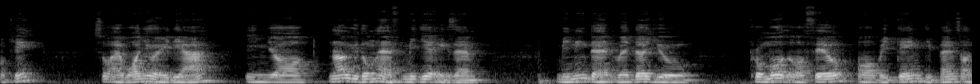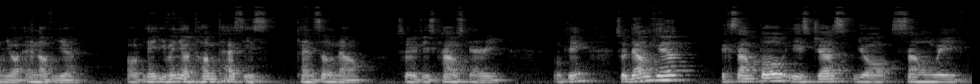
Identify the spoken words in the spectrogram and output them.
Okay? So I warn you already, huh? in your, now you don't have mid-year exam. Meaning that whether you promote or fail or retain depends on your end of year. Okay, even your term test is cancelled now. So it is kind of scary. Okay, so down here, example is just your sound wave.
